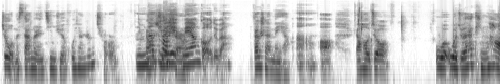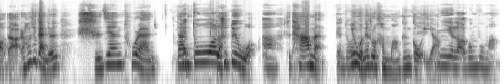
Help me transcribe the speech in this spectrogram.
就我们三个人进去互相扔球，你们当时没没养狗对吧？当时还没养。啊，然后就我我觉得还挺好的，然后就感觉时间突然，但变多了不是对我，啊，是他们，变多了。因为我那时候很忙，跟狗一样。你老公不忙，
